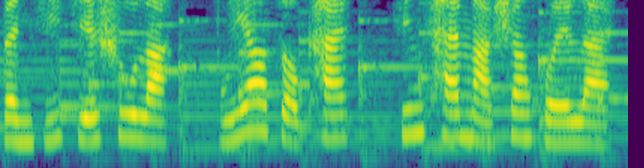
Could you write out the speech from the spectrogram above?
本集结束了不要走开精彩马上回来。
